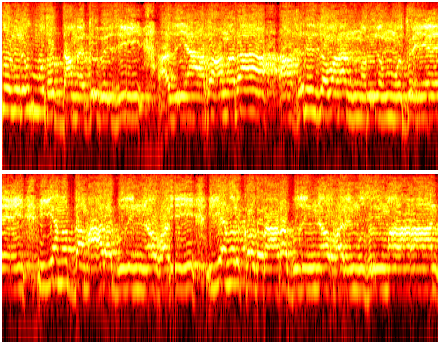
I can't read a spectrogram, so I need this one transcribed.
নবীর নবীর মুসলমান।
